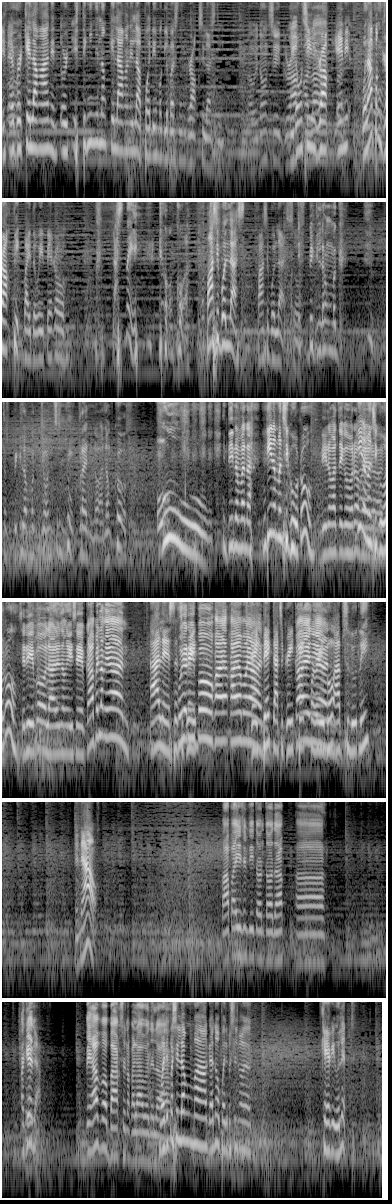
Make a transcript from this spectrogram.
If Oh. ever kailanganin, or if tingin nilang kailangan nila, pwedeng maglabas ng Grok si Lusty. Oh, we don't see Grok We don't see Grok any... Wala pang? Grok pick, by the way, pero last na eh. Ewan ko ah. Possible last. Possible last. So, If biglang mag... Tapos biglang mag-Johnson yung friend, no? Alam ko. Oh! Hindi naman na... Hindi naman siguro. Hindi naman siguro. Hindi naman siguro. Si Ripo, lalo nang isip. Kape lang yan. Alice, that's Kuya a great, Ripo, kaya, kaya mo yan. great pick. That's a great Kaya pick for niya yan. Rebo, absolutely. And now, Papaisip dito ang Todak. Uh, again, Kodak. they have a boxer na kalaban nila. pwede pa silang mag, ano, pwede pa silang mag carry ulit.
